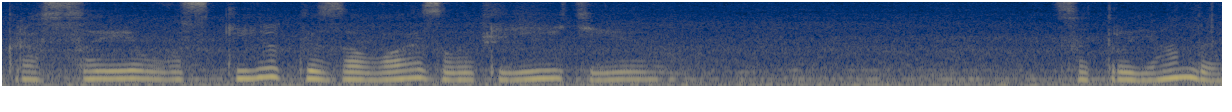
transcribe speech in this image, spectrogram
красиво, скільки завезли квітів. Це троянди.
